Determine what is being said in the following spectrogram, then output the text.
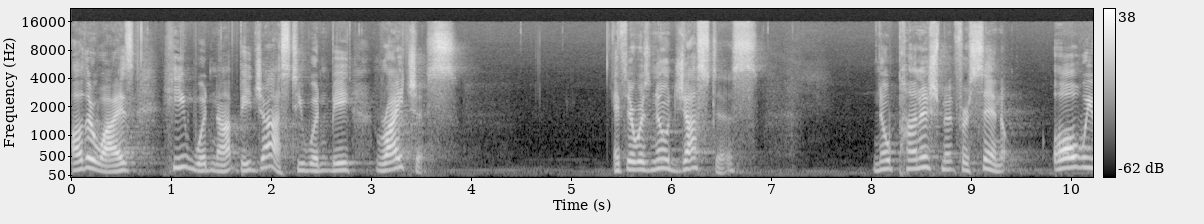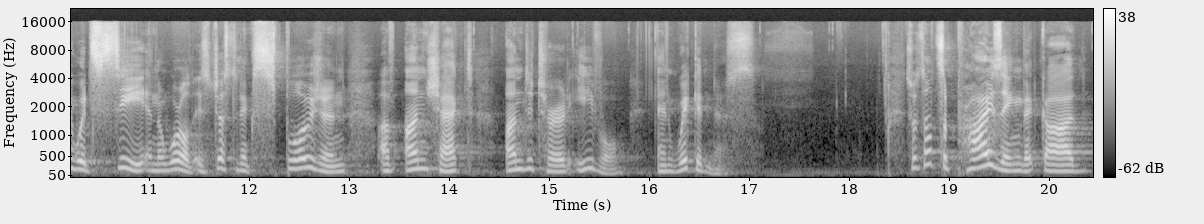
otherwise, he would not be just, he wouldn't be righteous. If there was no justice, no punishment for sin, all we would see in the world is just an explosion of unchecked, undeterred evil and wickedness. So it's not surprising that God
